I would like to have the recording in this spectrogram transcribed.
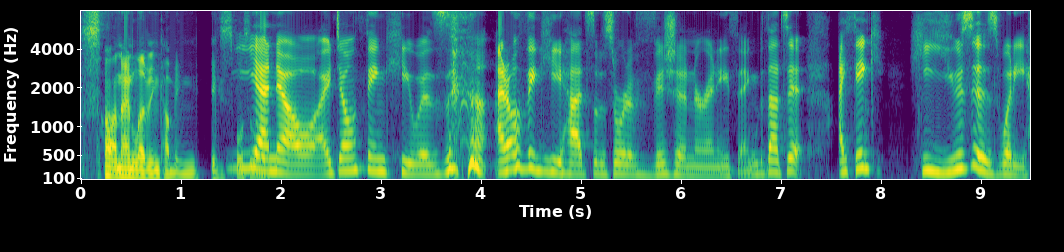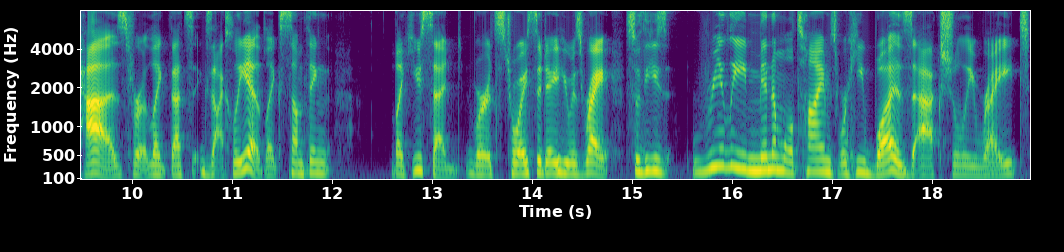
saw 9/11 coming explicitly. Yeah, no, I don't think he was. I don't think he had some sort of vision or anything, but that's it. I think he uses what he has for, like, that's exactly it. Like, something, like you said, where it's twice a day, he was right. So these really minimal times where he was actually right.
